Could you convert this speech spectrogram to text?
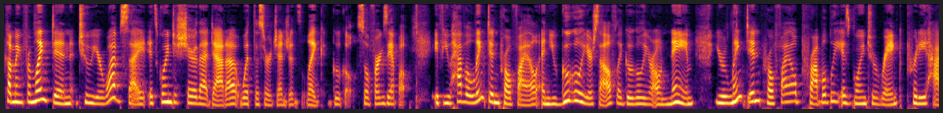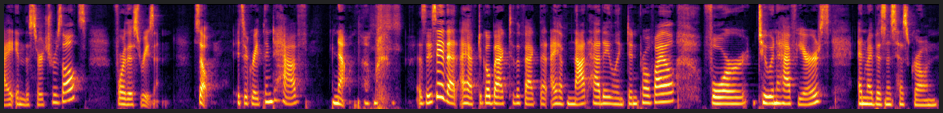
coming from linkedin to your website it's going to share that data with the search engines like google. So for example if you have a linkedin profile and you google yourself like google your own name your linkedin profile probably is going to rank pretty high in the search results for this reason so it's a great thing to have. Now, as I say that, I have to go back to the fact that I have not had a LinkedIn profile for two and a half years, and my business has grown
